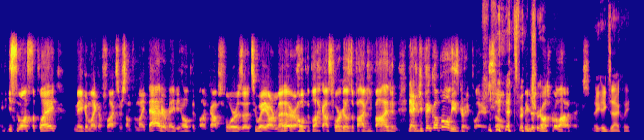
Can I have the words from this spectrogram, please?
and he still wants to play, make him like a flex or something like that, or maybe hope that Black Ops 4 is a 2 AR meta, or hope that Black Ops 4 goes to 5v5, and now you can pick up all these great players. So that's very fingers true. crossed for a lot of things. Exactly.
